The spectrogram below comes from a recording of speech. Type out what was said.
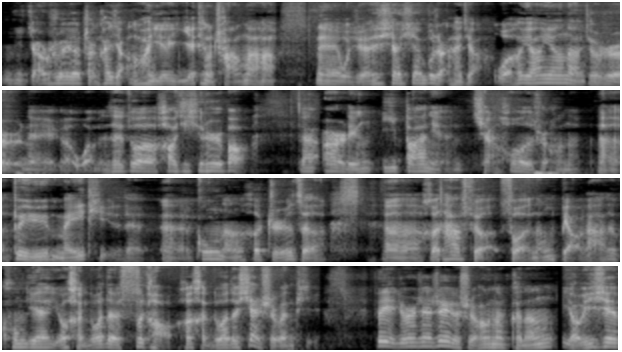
你假如说要展开讲的话，也也挺长的哈。那我觉得先先不展开讲。我和杨英呢，就是那个我们在做《好奇心日报》，在二零一八年前后的时候呢，呃，对于媒体的呃功能和职责，呃，和他所所能表达的空间，有很多的思考和很多的现实问题。所以就是在这个时候呢，可能有一些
